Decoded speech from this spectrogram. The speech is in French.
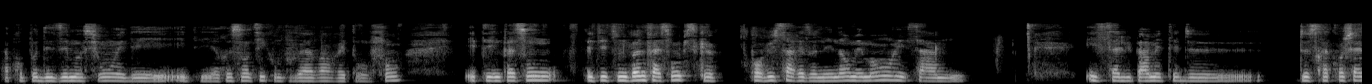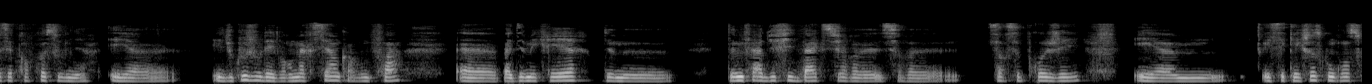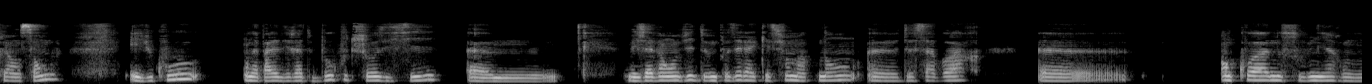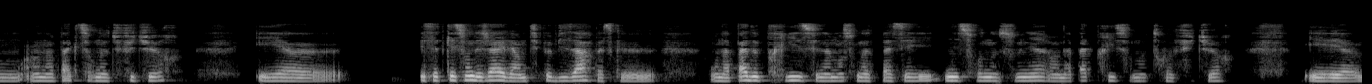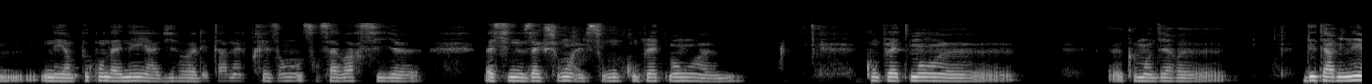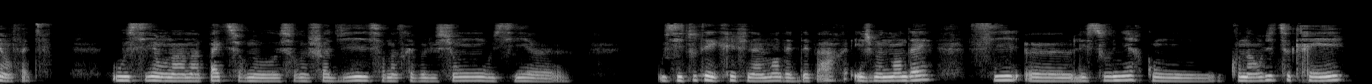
à propos des émotions et des, et des ressentis qu'on pouvait avoir étant enfant était une façon, était une bonne façon puisque pour lui ça résonnait énormément et ça, et ça lui permettait de, de se raccrocher à ses propres souvenirs. Et, euh, et du coup, je voulais vous remercier encore une fois euh, bah, de m'écrire, de me, de me faire du feedback sur, euh, sur, euh, sur ce projet. Et, euh, et c'est quelque chose qu'on construit ensemble. Et du coup, on a parlé déjà de beaucoup de choses ici. Mais j'avais envie de me poser la question maintenant de savoir euh, en quoi nos souvenirs ont un impact sur notre futur. Et, euh, et cette question déjà, elle est un petit peu bizarre parce que on n'a pas de prise finalement sur notre passé ni sur nos souvenirs et on n'a pas de prise sur notre futur. Et euh, on est un peu condamné à vivre l'éternel présent sans savoir si, euh, bah, si nos actions elles sont complètement euh, complètement euh, euh, comment dire déterminées en fait ou si on a un impact sur nos sur nos choix de vie, sur notre évolution, ou si euh, ou si tout est écrit finalement dès le départ. Et je me demandais si euh, les souvenirs qu'on qu'on a envie de se créer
